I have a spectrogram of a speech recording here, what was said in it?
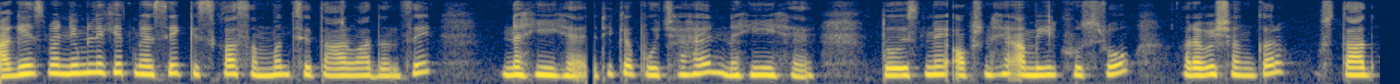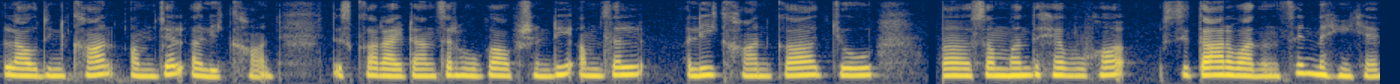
आगे इसमें निम्नलिखित में से किसका संबंध सितार वादन से नहीं है? ठीक है, पूछा है, नहीं है। तो इसमें ऑप्शन है अमीर खुसरो, रविशंकर, उस्ताद अलाउद्दीन खान, अमजल अली खान। तो इसका राइट आंसर होगा ऑप्शन डी अमजल अली खान का जो संबंध है वह सितार वादन से नहीं है।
